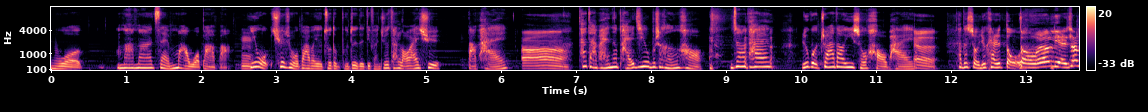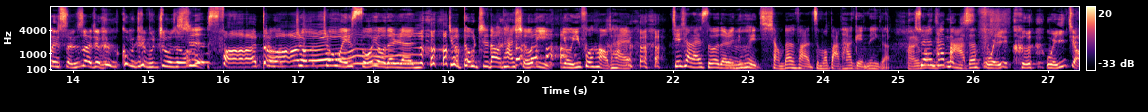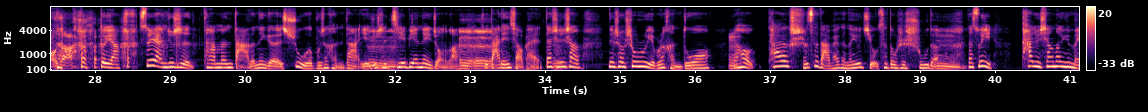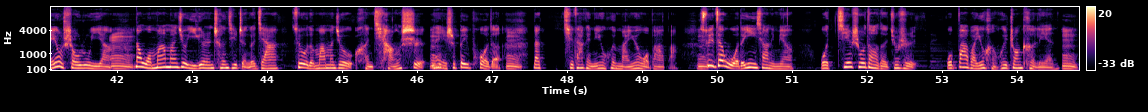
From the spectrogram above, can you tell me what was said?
我妈妈在骂我爸爸，因为我确实我爸爸有做的不对的地方，就是他老爱去。打牌。啊，他打牌呢，牌技又不是很好。你知道他如果抓到一手好牌，嗯，他的手就开始抖，抖，然后脸上的神色就控制不住，是。发抖。周周围所有的人 就都知道他手里有一副好牌，接下来所有的人就会想办法怎么把他给那个。虽然他打的围和围剿他，对呀，虽然就是他们打的那个数额不是很大，也就是街边那种了，就打点小牌，但实际上那时候收入也。不是很多，然后他十次打牌可能有九次都是输的，那所以他就相当于没有收入一样。那我妈妈就一个人撑起整个家，所以我的妈妈就很强势，那也是被迫的。那其他肯定又会埋怨我爸爸，所以在我的印象里面，我接收到的就是我爸爸又很会装可怜，嗯，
